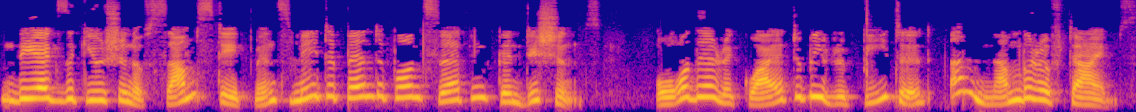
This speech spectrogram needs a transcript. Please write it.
The execution of some statements may depend upon certain conditions or they're required to be repeated a number of times.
